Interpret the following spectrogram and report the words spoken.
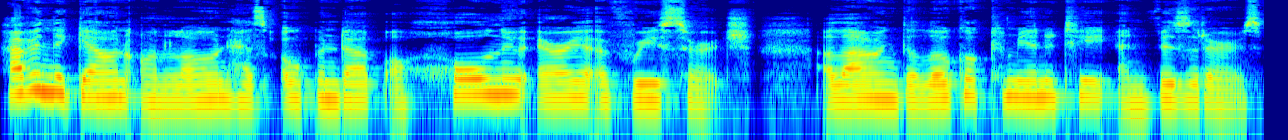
Having the gown on loan has opened up a whole new area of research, allowing the local community and visitors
